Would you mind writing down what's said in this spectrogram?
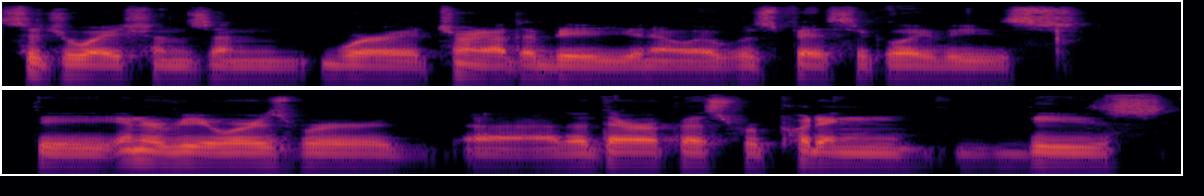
situations and where it turned out to be, you know, it was basically these the interviewers were uh, the therapists were putting these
